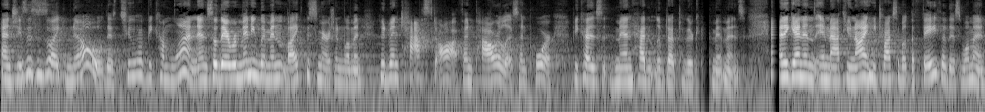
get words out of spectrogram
And Jesus is like, no, the two have become one. And so there were many women, like the Samaritan woman, who'd been cast off and powerless and poor because men hadn't lived up to their commitments. And again, in, in Matthew 9, he talks about the faith of this woman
